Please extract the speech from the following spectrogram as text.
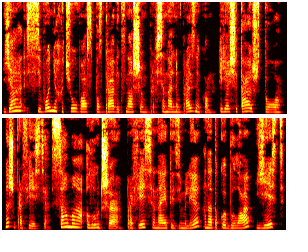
я сегодня хочу вас поздравить с нашим профессиональным праздником. И я считаю, что наша профессия самая лучшая профессия на этой земле. Она такой была, есть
